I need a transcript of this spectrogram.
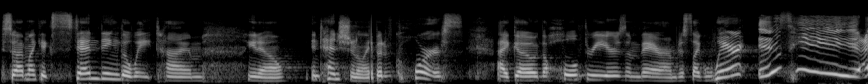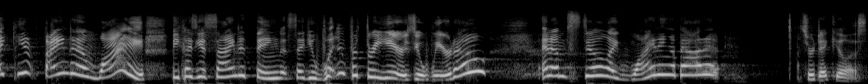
So I'm like extending the wait time, you know, intentionally. But of course, I go the whole three years I'm there. I'm just like, where is he? I can't find him. Why? Because you signed a thing that said you wouldn't for three years, you weirdo. And I'm still like whining about it. It's ridiculous.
